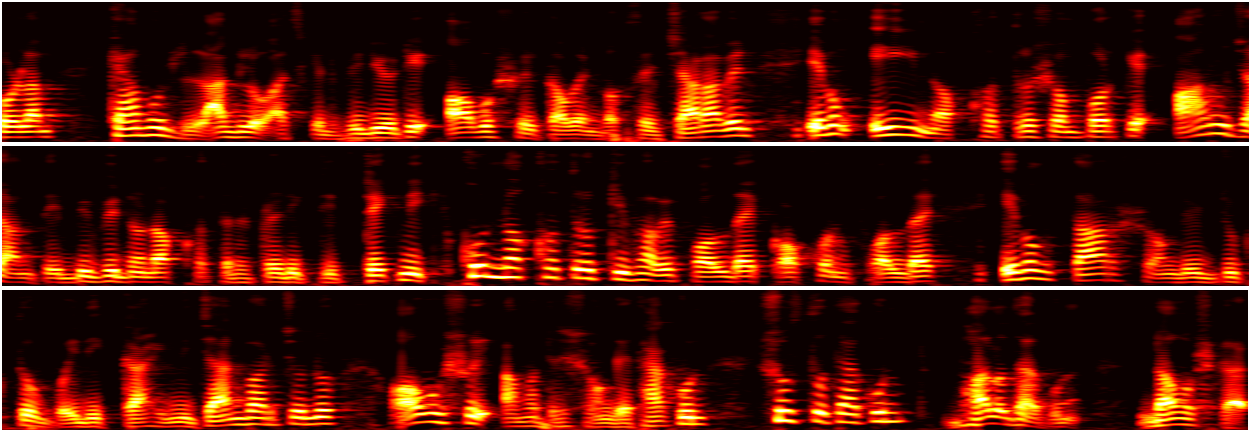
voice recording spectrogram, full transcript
করলাম। কেমন লাগল আজকের ভিডিওটি অবশ্যই কমেন্ট বক্সে জানাবেন এবং এই নক্ষত্র সম্পর্কে আরও জানতে বিভিন্ন নক্ষত্রের প্রেডিক্টিভ টেকনিক কোন নক্ষত্র কীভাবে ফল দেয়, কখন ফল দেয় এবং তার সঙ্গে যুক্ত বৈদিক কাহিনী জানবার জন্য অবশ্যই আমাদের সঙ্গে থাকুন, সুস্থ থাকুন, ভালো থাকুন। নমস্কার।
